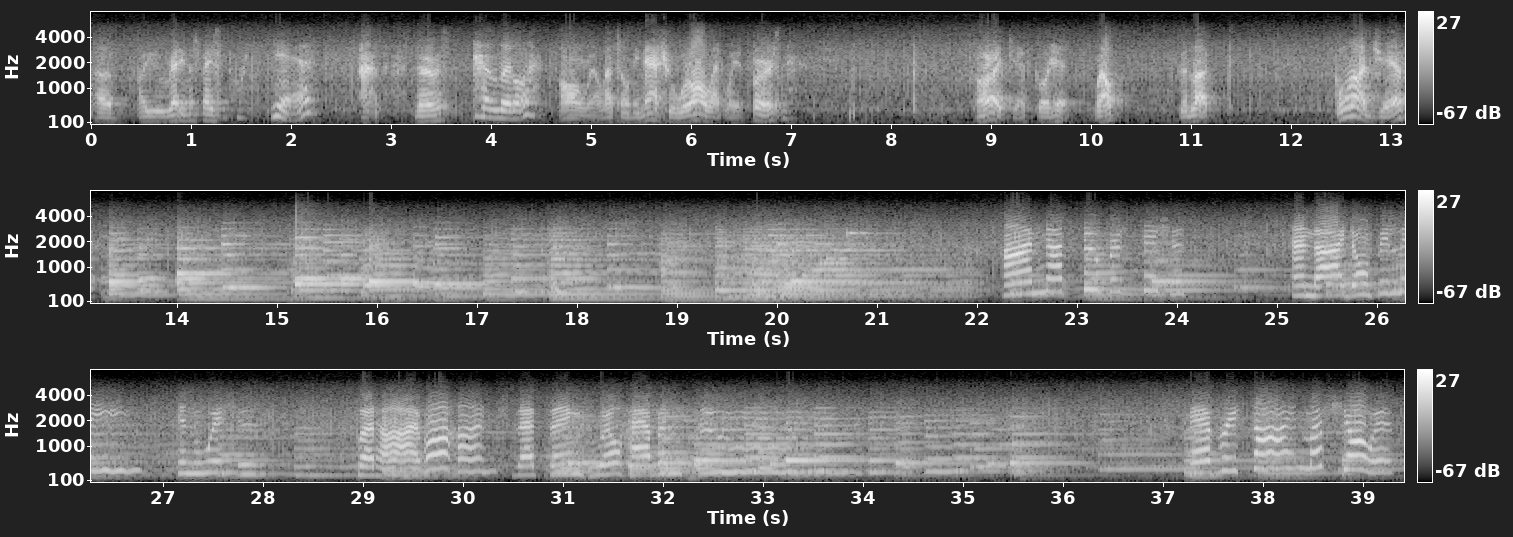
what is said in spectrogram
Uh, are you ready, Miss Mason? Yes, Nervous? a little. Oh, well, that's only natural. We're all that way at first. All right, Jeff, go ahead. Well, good luck. Go on, Jeff. I'm not superstitious, and I don't believe in wishes, but I've a hunch that things will happen soon. Every sign must show it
